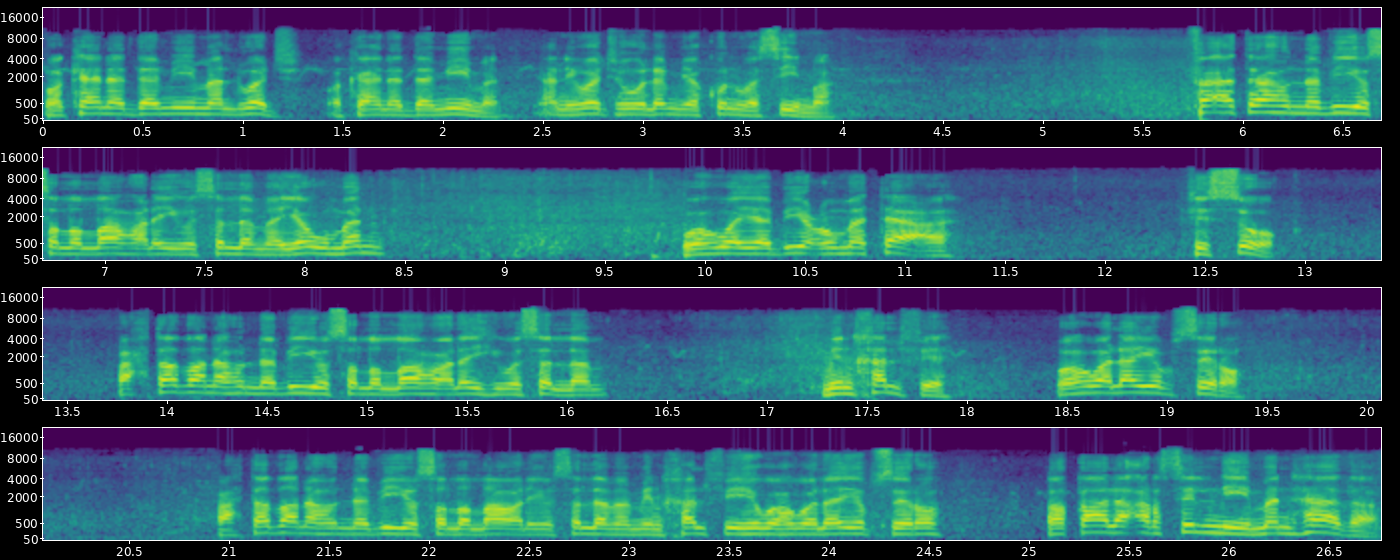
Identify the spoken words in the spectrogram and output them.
وكان دميم الوجه وكان دميما يعني وجهه لم يكن وسيما. فأتاه النبي صلى الله عليه وسلم يوما وهو يبيع متاعه في السوق. فاحتضنه النبي صلى الله عليه وسلم من خلفه وهو لا يبصره. فاحتضنه النبي صلى الله عليه وسلم من خلفه وهو لا يبصره فقال أرسلني من هذا؟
